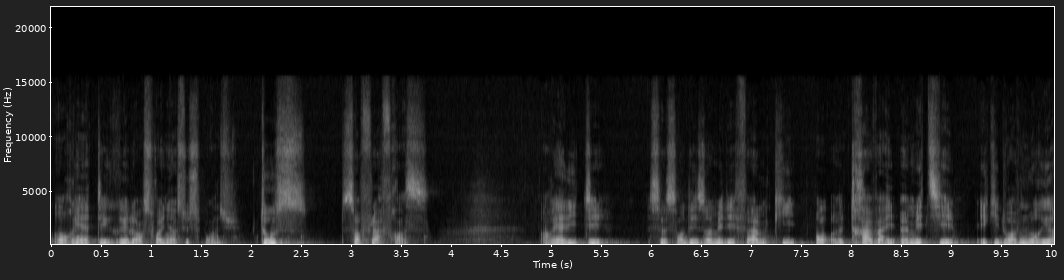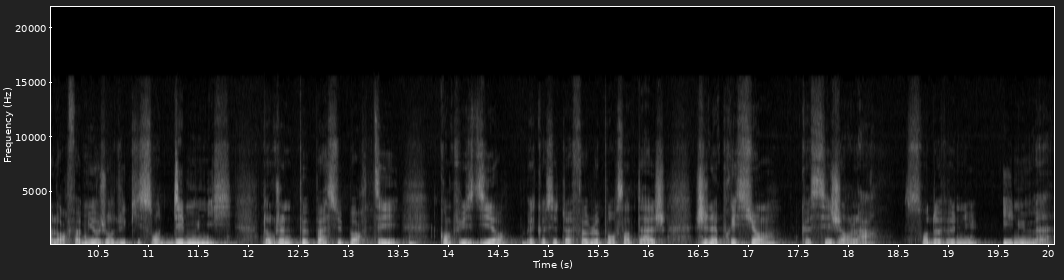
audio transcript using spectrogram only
ont réintégré leurs soignants suspendus. Tous, sauf la France. En réalité, ce sont des hommes et des femmes qui ont un travail, un métier, et qui doivent nourrir leurs familles aujourd'hui, qui sont démunis. Donc je ne peux pas supporter qu'on puisse dire ben, que c'est un faible pourcentage. J'ai l'impression que ces gens-là sont devenus inhumains,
